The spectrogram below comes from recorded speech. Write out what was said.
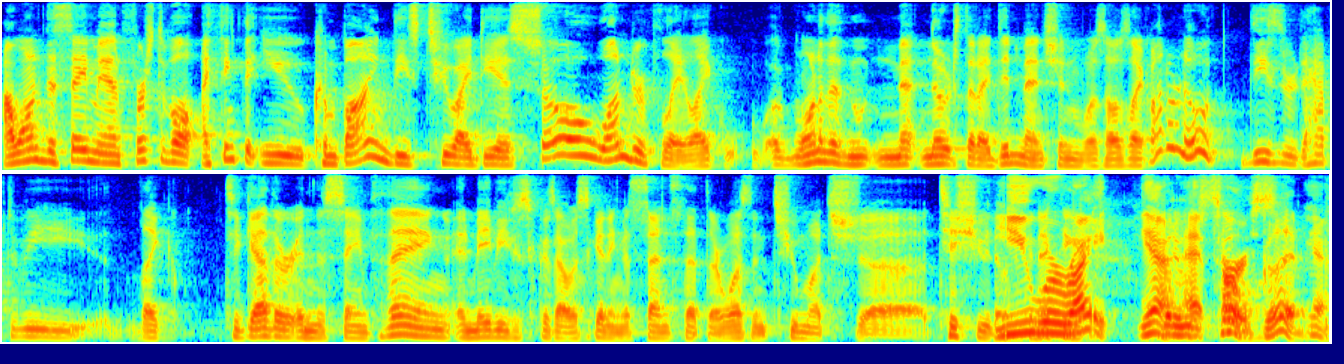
I wanted to say, man. First of all, I think that you combined these two ideas so wonderfully. Like one of the m- notes that I did mention was, I was like, I don't know if these would have to be like together in the same thing, and maybe just because I was getting a sense that there wasn't too much uh, tissue. That was you were right. Yeah, but it was so first. good. Yeah.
